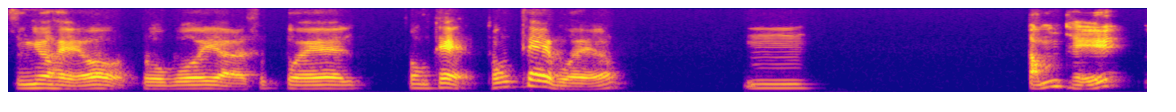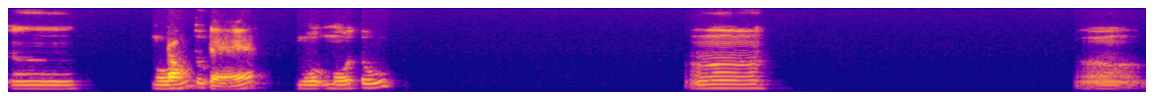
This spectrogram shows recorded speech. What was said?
중요해요. 또 뭐야 숙소의 통태 통태 뭐예요? Ừm, tổng thể uh, mô tổng tú, thể. mô, tú. Uh, uh,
